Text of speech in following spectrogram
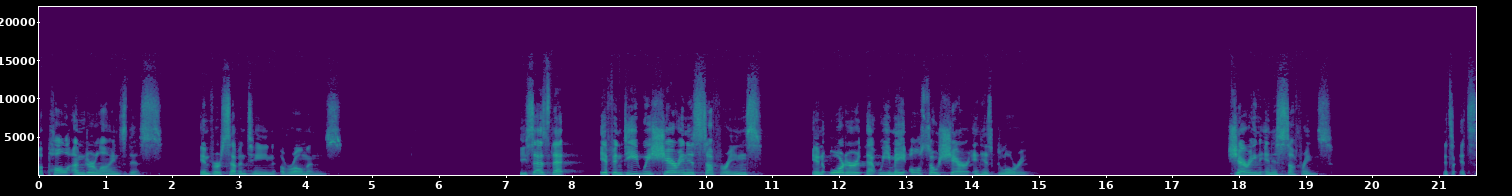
But Paul underlines this in verse 17 of Romans. He says that if indeed we share in his sufferings, in order that we may also share in his glory. Sharing in his sufferings. It's, it's,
